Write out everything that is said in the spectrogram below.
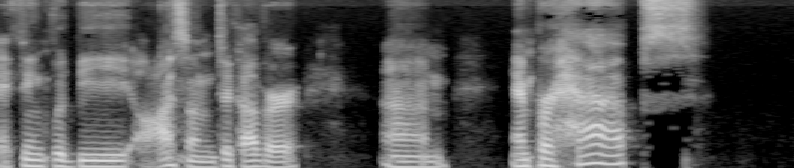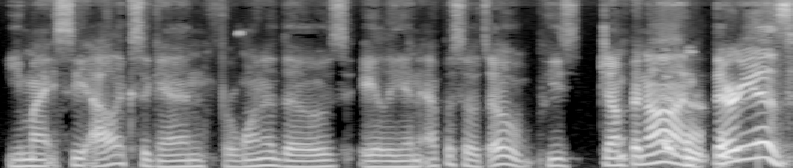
I think would be awesome to cover. Um, and perhaps you might see Alex again for one of those alien episodes. Oh, he's jumping on. there he is.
